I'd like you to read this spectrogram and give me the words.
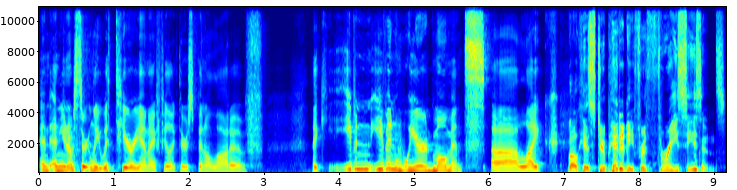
and and you know certainly with tyrion i feel like there's been a lot of like even even weird moments uh like well his stupidity for three seasons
